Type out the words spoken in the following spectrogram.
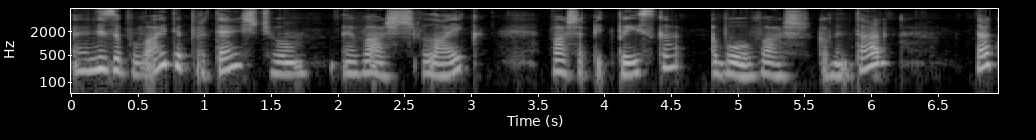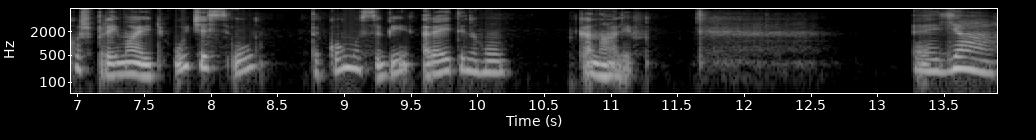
е, не забувайте про те, що ваш лайк, ваша підписка або ваш коментар також приймають участь у такому собі рейтингу каналів. Е, Я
